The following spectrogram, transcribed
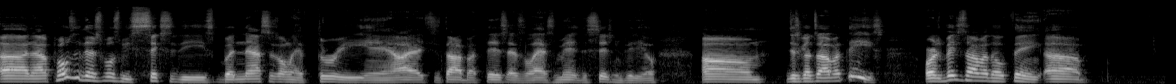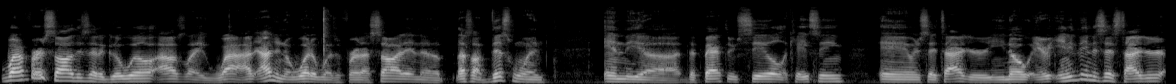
Uh, now, supposedly there's supposed to be six of these, but NASA's only have three, and I actually thought about this as a last minute decision video. Um, just gonna talk about these, or it's basically talk about the whole thing. Uh, when I first saw this at a Goodwill, I was like, wow, I, I didn't know what it was at first. I saw it in, uh, I saw this one in the uh, the factory seal casing, and when it said Tiger, you know, anything that says Tiger,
